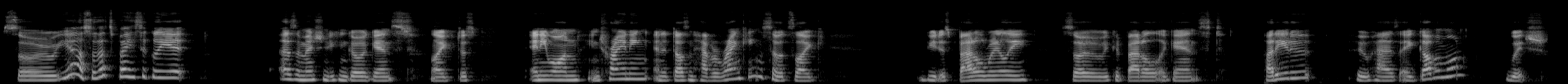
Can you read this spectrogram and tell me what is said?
So yeah, so that's basically it. As I mentioned, you can go against like just anyone in training, and it doesn't have a ranking, so it's like you just battle really. So we could battle against Hariru, who has a Gabumon, which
